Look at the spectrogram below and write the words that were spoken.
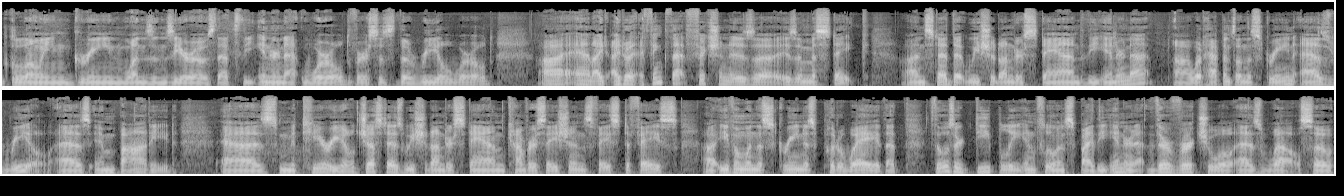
glowing green ones and zeros that's the internet world versus the real world. Uh, and I, I, I, think that fiction is a, is a mistake. Uh, instead that we should understand the internet uh, what happens on the screen as real as embodied as material just as we should understand conversations face to face even when the screen is put away that those are deeply influenced by the internet. They're virtual as well. So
